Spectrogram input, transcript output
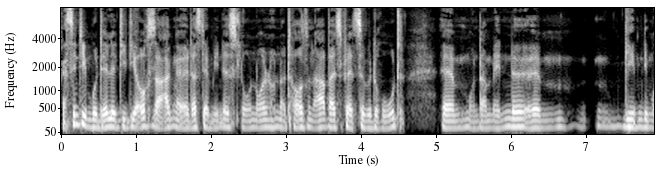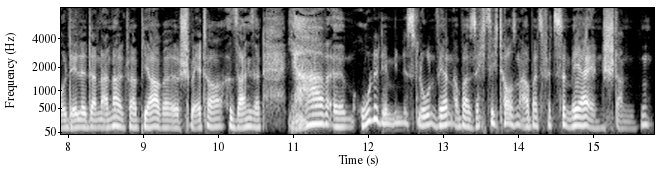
Es sind die Modelle, die die auch sagen, äh, dass der Mindestlohn 900.000 Arbeitsplätze bedroht. Ähm, und am Ende ähm, geben die Modelle dann anderthalb Jahre später, sagen sie dann, ja, ohne den Mindestlohn wären aber 60.000 Arbeitsplätze mehr entstanden.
